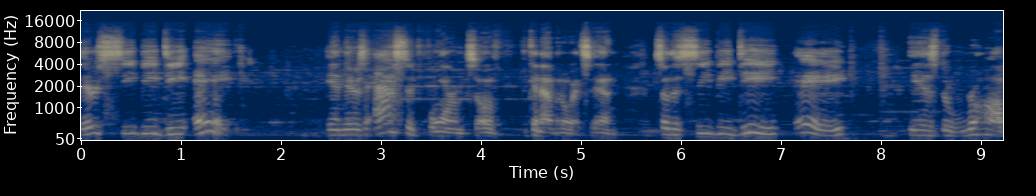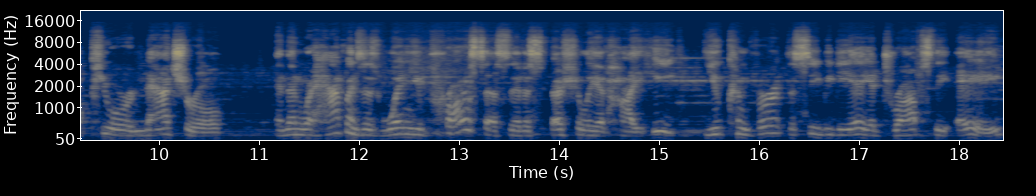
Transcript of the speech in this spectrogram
There's CBDA, and there's acid forms of cannabinoids. And so the CBDA is the raw, pure, natural. And then what happens is when you process it, especially at high heat, you convert the CBDA, it drops the A,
